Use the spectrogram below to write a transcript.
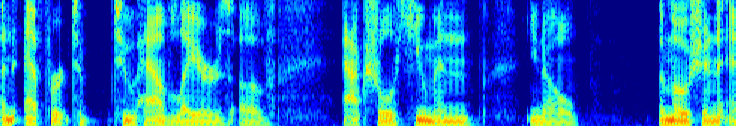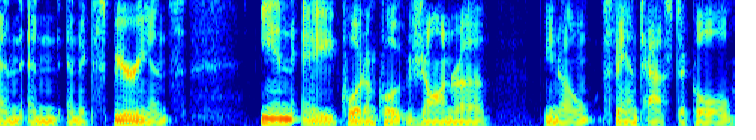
an effort to to have layers of actual human you know emotion and and and experience in a quote unquote genre you know fantastical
